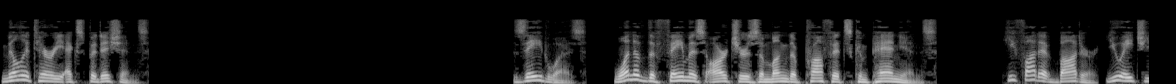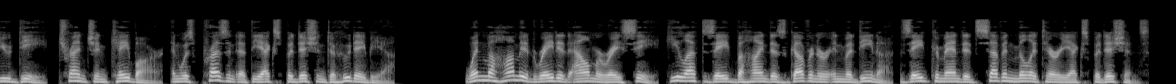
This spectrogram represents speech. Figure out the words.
Military expeditions Zayd was one of the famous archers among the Prophet's companions. He fought at Badr, Uhud, Trench and Khaybar, and was present at the expedition to Hudaybiyah. When Muhammad raided al-Muraisi, he left Zayd behind as governor in Medina. Zayd commanded seven military expeditions.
